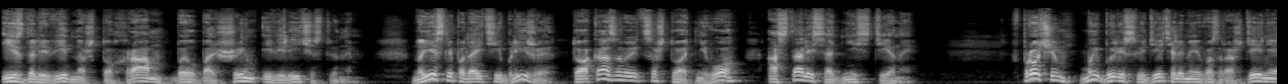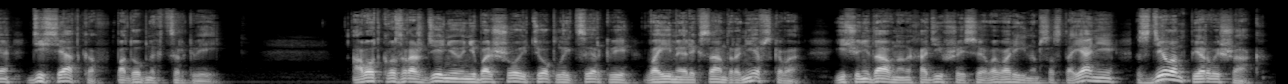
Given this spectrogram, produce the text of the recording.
Издали видно, что храм был большим и величественным. Но если подойти ближе, то оказывается, что от него остались одни стены. Впрочем, мы были свидетелями возрождения десятков подобных церквей. А вот к возрождению небольшой теплой церкви во имя Александра Невского, еще недавно находившейся в аварийном состоянии, сделан первый шаг.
